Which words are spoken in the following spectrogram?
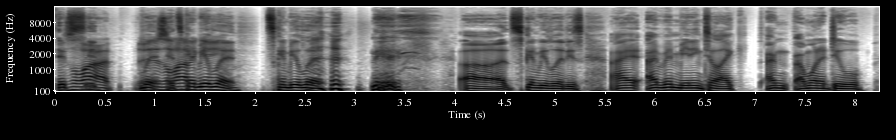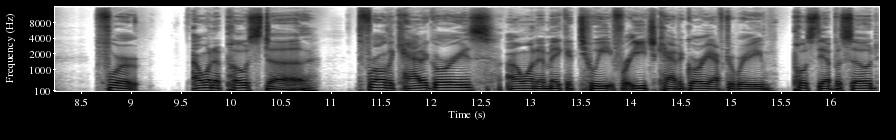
It's, a lot. It lit. is a it's lot gonna be game. lit. It's gonna be lit. uh, it's gonna be litties. I I've been meaning to like I'm I want to do for I want to post uh for all the categories. I want to make a tweet for each category after we post the episode,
